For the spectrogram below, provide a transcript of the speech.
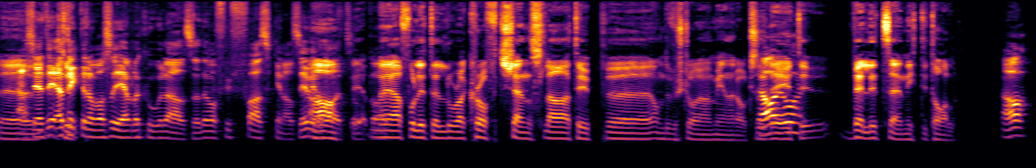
Eh, alltså, jag, jag typ... tyckte de var så jävla coola alltså. Det var fy fasiken alltså. Jag vill ja, ha ett sånt. Men jag får lite Laura Croft-känsla, typ, eh, om du förstår vad jag menar också. Ja, det är typ, väldigt 90-tal. Ja,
